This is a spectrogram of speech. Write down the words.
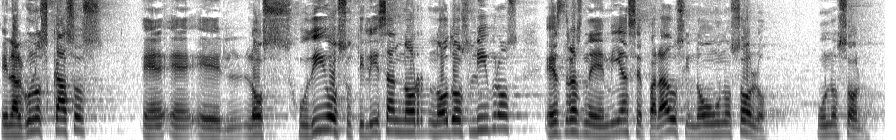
En algunos casos eh, eh, los judíos utilizan no, no, dos libros, Esdras, Nehemías separados, sino uno solo, uno solo.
